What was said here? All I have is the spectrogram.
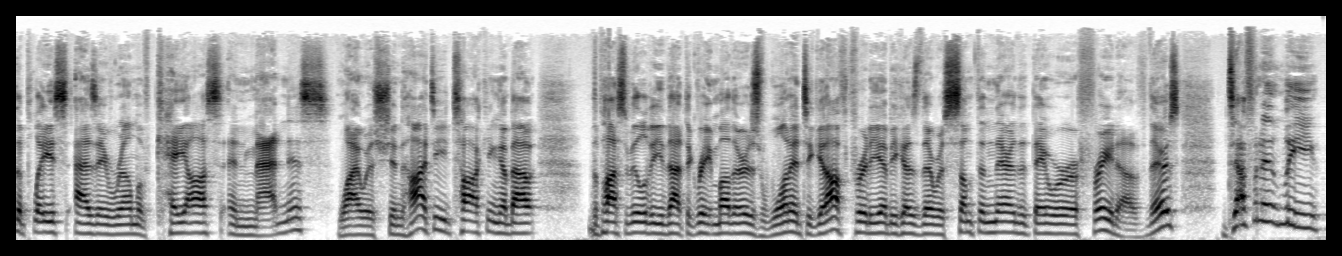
the place as a realm of chaos and madness? Why was Shin Hati talking about the possibility that the Great Mothers wanted to get off Peridea because there was something there that they were afraid of. There's definitely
